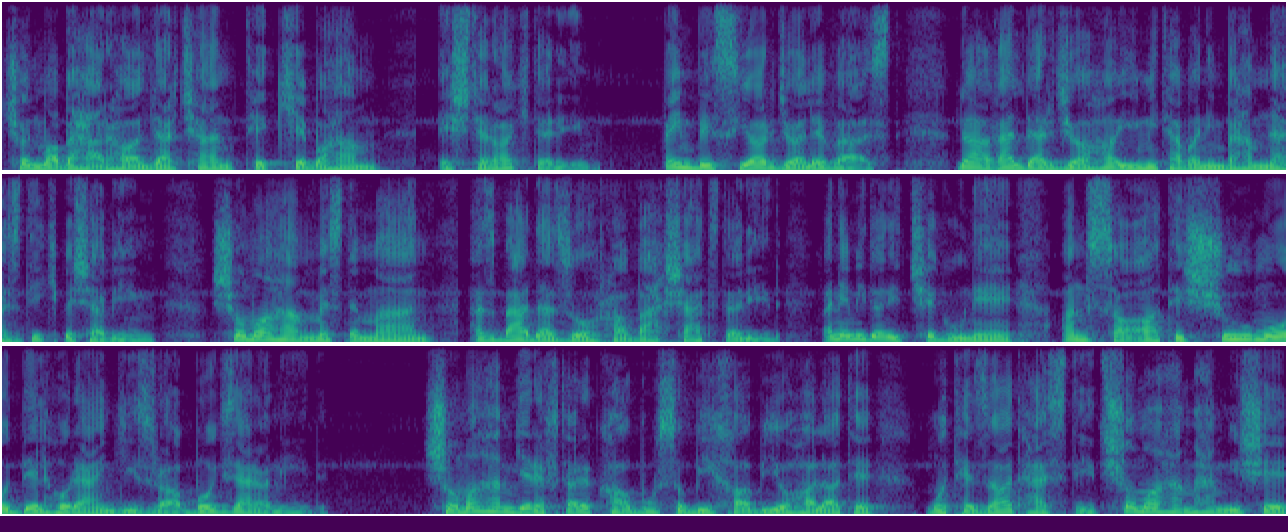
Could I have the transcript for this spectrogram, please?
چون ما به هر حال در چند تکه با هم اشتراک داریم و این بسیار جالب است. لاقل در جاهایی می توانیم به هم نزدیک بشویم. شما هم مثل من از بعد از ظهرها وحشت دارید و نمی‌دانید چگونه آن ساعات شوم و دلهور انگیز را بگذرانید. شما هم گرفتار کابوس و بیخوابی و حالات متضاد هستید شما هم همیشه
